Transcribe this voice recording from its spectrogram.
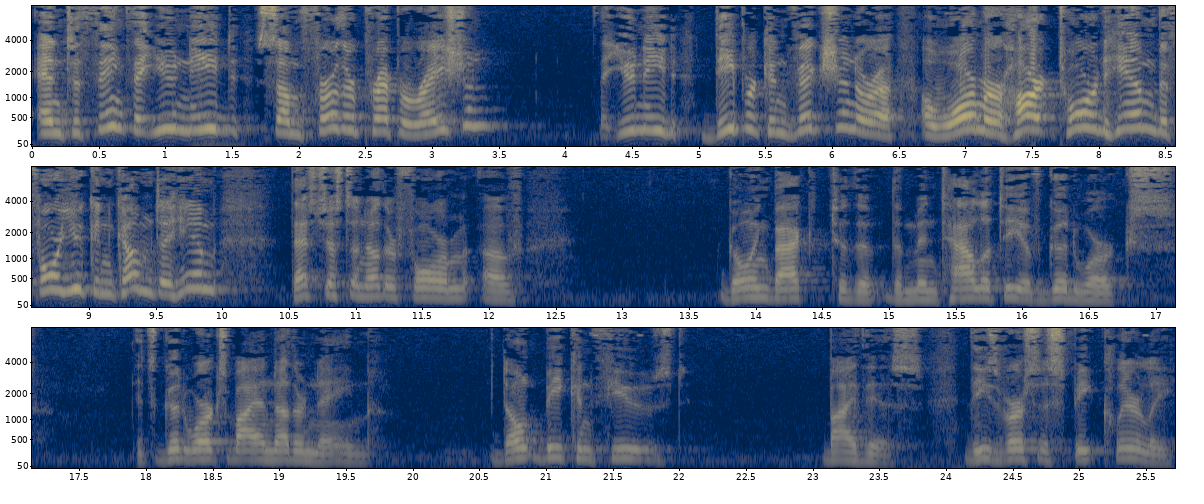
And to think that you need some further preparation that you need deeper conviction or a, a warmer heart toward Him before you can come to Him, that's just another form of going back to the, the mentality of good works. It's good works by another name. Don't be confused by this. These verses speak clearly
